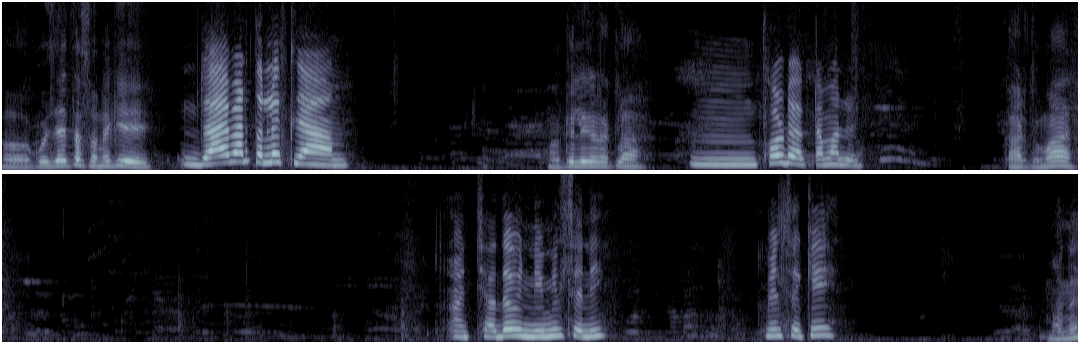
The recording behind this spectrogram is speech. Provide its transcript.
ও কই যাইতাছ নাকি? ড্রাইভার তো কে লিখে ফটো একটা মারুন। কার তোমার? আচ্ছা দেখুন নি মিলছে নি? মিলছে কি? মানে?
